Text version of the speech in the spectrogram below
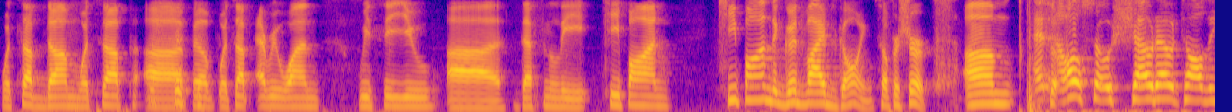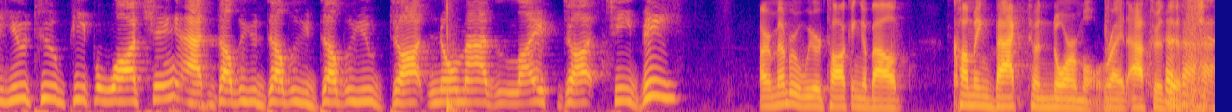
What's up, Dumb? What's up, uh, Philip? What's up, everyone? We see you. Uh, definitely keep on, keep on the good vibes going. So for sure. Um, And so- also, shout out to all the YouTube people watching at www.nomadlife.tv. I remember we were talking about coming back to normal right after this.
